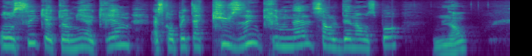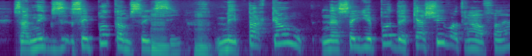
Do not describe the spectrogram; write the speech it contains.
On sait qu'il a commis un crime. Est-ce qu'on peut être accusé ou criminel si on le dénonce pas? Non. Ça n'existe, c'est pas comme ça ici. Mais par contre, n'essayez pas de cacher votre enfant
